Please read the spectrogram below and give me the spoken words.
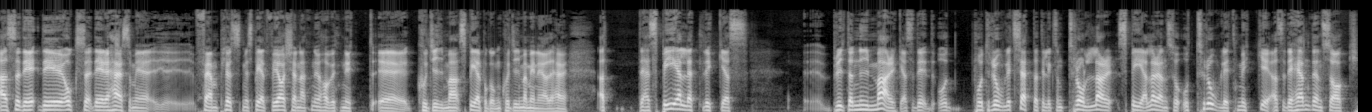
Alltså det, det är också, det är det här som är eh, fem plus med spelet. För jag känner att nu har vi ett nytt eh, Kojima-spel på gång. Kojima menar jag det här, att det här spelet lyckas eh, bryta ny mark. Alltså det, och på ett roligt sätt att det liksom trollar spelaren så otroligt mycket. Alltså det händer en sak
